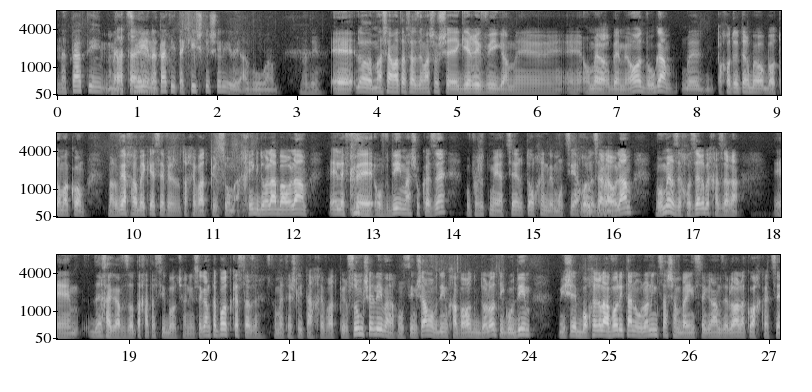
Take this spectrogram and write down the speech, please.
נתתי מעצמי, ערך. נתתי את הקישקע שלי עבורם. מדהים. אה, לא, מה שאמרת עכשיו זה משהו שגרי וי גם אה, אה, אומר הרבה מאוד, והוא גם פחות או יותר בא- באותו מקום. מרוויח הרבה כסף, יש לו את החברת פרסום הכי גדולה בעולם, אלף אה, עובדים, משהו כזה, הוא פשוט מייצר תוכן ומוציא החוצה. לעולם, והוא אומר, זה חוזר בחזרה. אה, דרך אגב, זאת אחת הסיבות שאני עושה גם את הפודקאסט הזה. זאת אומרת, יש לי את החברת פרסום שלי, ואנחנו עושים שם, עובדים חברות גדולות, איגודים, מי שבוחר לעבוד איתנו, הוא לא נמצא שם באינסטגרם, זה לא הלקוח קצה.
